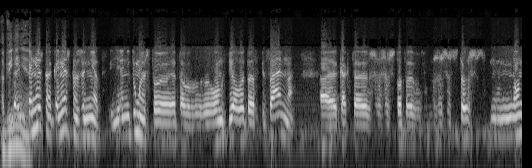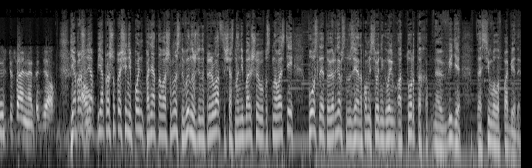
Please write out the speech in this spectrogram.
обвинения. Да, конечно, конечно же нет. Я не думаю, что это он сделал это специально. А, как-то что-то, что, он не специально это делал. Я прошу, а я, я прошу прощения, пон, понятно ваши мысли, вынуждены прерваться сейчас на небольшой выпуск новостей. После этого вернемся. Друзья, я напомню, сегодня говорим о тортах э, в виде э, символов победы.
